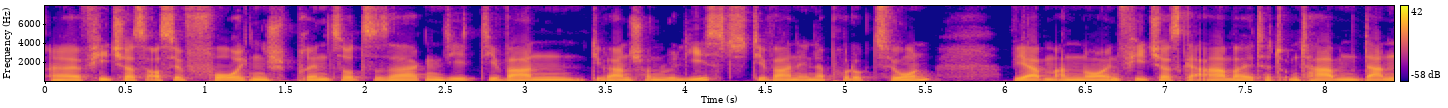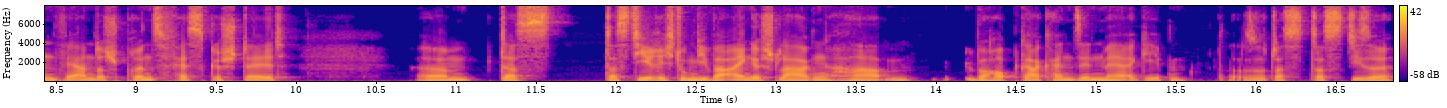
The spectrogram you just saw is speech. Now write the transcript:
äh, Features aus dem vorigen Sprint sozusagen, die, die, waren, die waren schon released, die waren in der Produktion. Wir haben an neuen Features gearbeitet und haben dann während des Sprints festgestellt, ähm, dass, dass die Richtung, die wir eingeschlagen haben, überhaupt gar keinen Sinn mehr ergeben. Also dass, dass diese,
